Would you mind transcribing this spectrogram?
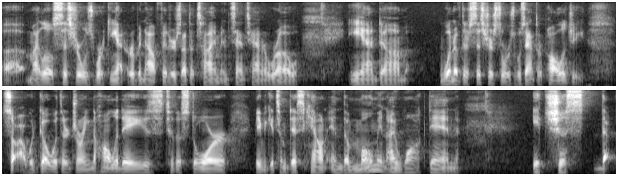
uh, my little sister was working at urban outfitters at the time in santana row and um, one of their sister stores was Anthropologie so i would go with her during the holidays to the store maybe get some discount and the moment i walked in it just that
